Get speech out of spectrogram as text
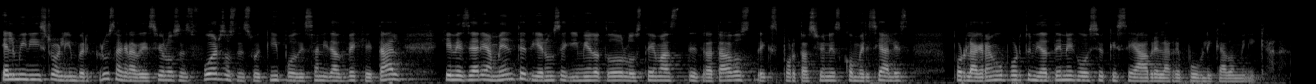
El ministro Limber Cruz agradeció los esfuerzos de su equipo de sanidad vegetal, quienes diariamente dieron seguimiento a todos los temas de tratados de exportaciones comerciales por la gran oportunidad de negocio que se abre a la República Dominicana.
